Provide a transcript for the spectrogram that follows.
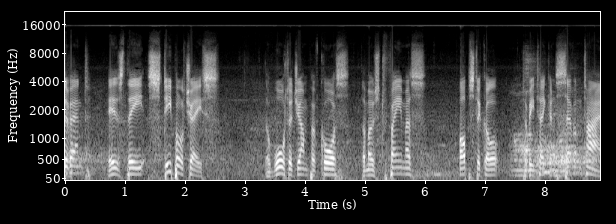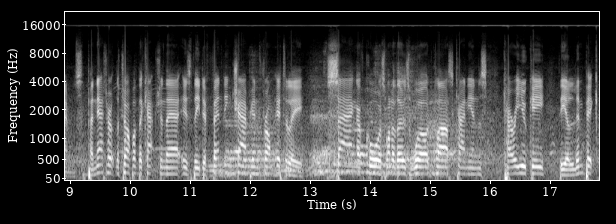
event is the steeplechase. The water jump, of course, the most famous obstacle to be taken seven times. Panetta at the top of the caption there is the defending champion from Italy. Sang, of course, one of those world-class Kenyans. Kariuki, the Olympic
